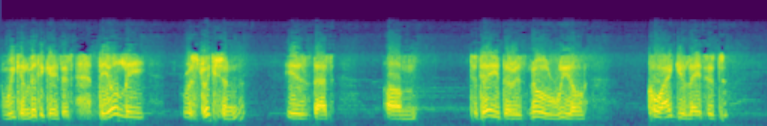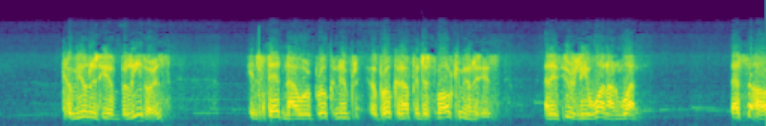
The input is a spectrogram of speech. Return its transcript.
and we can mitigate it. The only restriction is that um, today there is no real coagulated community of believers. Instead, now we're broken, up, uh, broken up into small communities, and it's usually one-on-one. That's our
